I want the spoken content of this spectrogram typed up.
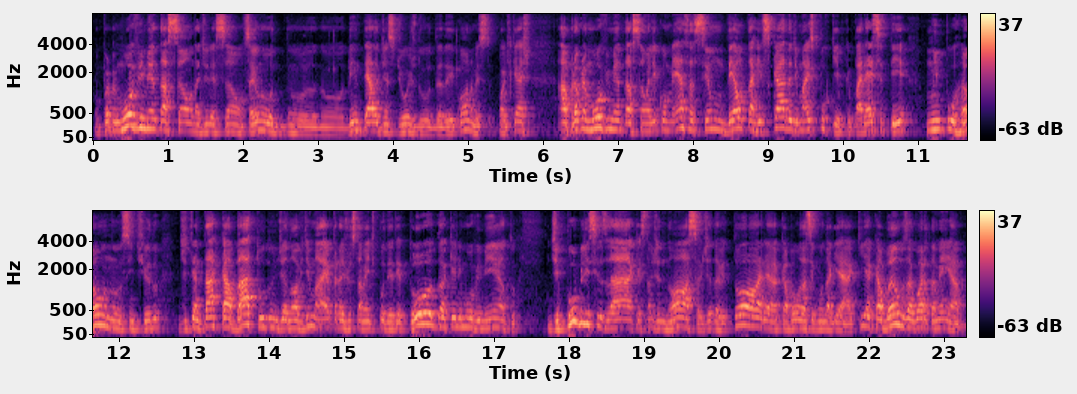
a própria movimentação na direção, saiu no, no, no The Intelligence de hoje, do, do The Economist podcast, a própria movimentação ali começa a ser um delta arriscada demais, por quê? Porque parece ter um empurrão no sentido de tentar acabar tudo no dia 9 de maio para justamente poder ter todo aquele movimento de publicizar a questão de nossa, o dia da vitória, acabamos a Segunda Guerra aqui, acabamos agora também a,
